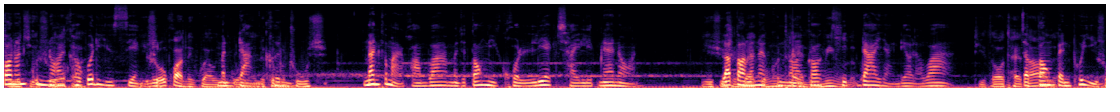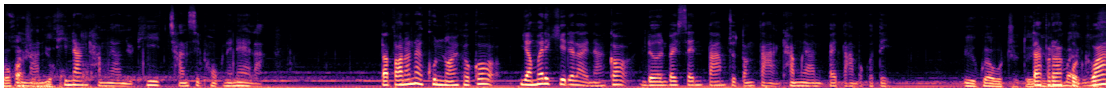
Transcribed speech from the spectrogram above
ตอนนั้นคุณน้อยเขาก็ได้ยินเสียงลิฟต์มันดังขึ้น นั่นก็หมายความว่ามันจะต้องมีคนเรียกใช้ลิฟต์แน่นอน แล้วตอนนั้นคุณน้อยก็คิดได้อย่างเดียวแล้วว่า จะต้องเป็นผู้หญิงคนนั้นที่นั่งทำงานอยู่ที่ชั้น 16 แน่ๆล่ะ แต่ตอนนั้นคุณน้อยเขาก็ยังไม่ได้คิดอะไรนะ ก็เดินไปเซ็นตามจุดต่างๆ ทำงานไปตามปกติ แต่ปรากฏว่า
